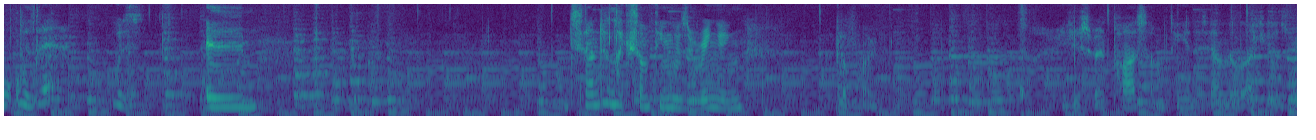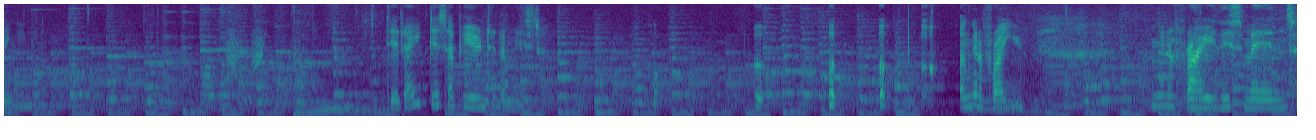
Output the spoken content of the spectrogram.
What was that? What was... Um... It sounded like something was ringing. I just went past something and it sounded like it was ringing. Did I disappear into the mist? Oh, uh, uh. I'm gonna fry you. I'm gonna fry this man's.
